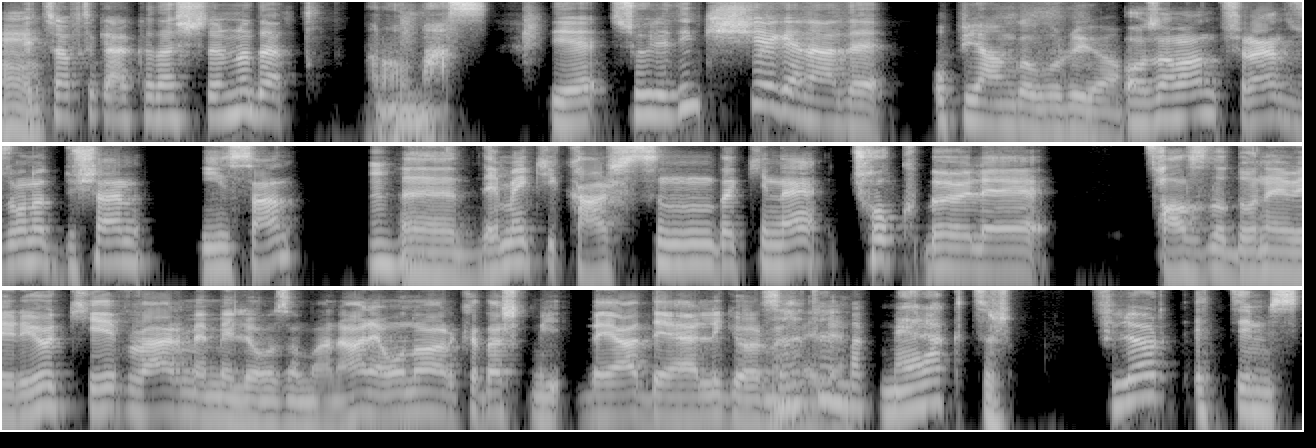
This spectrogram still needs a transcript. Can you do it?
Hı. etraftaki arkadaşlarına da "Lan olmaz diye söylediğin kişiye genelde o piyango vuruyor. O zaman friend zone'a düşen insan Hı hı. e, demek ki karşısındakine çok böyle fazla done veriyor ki vermemeli o zaman. Hani onu arkadaş veya değerli görmemeli. Zaten bak meraktır. Flört ettiğimiz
